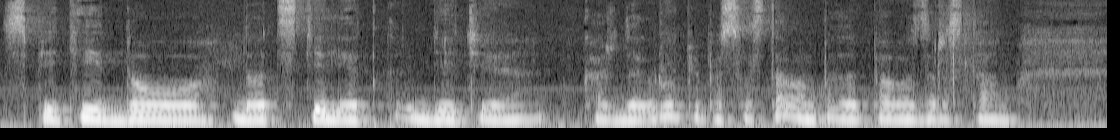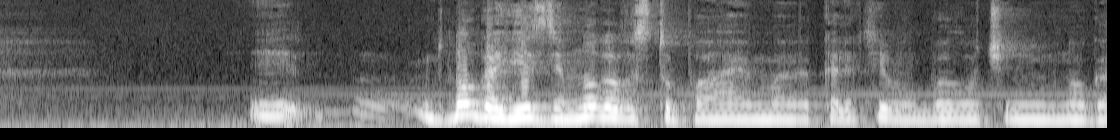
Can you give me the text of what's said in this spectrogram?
с 5 до 20 лет дети в каждой группе по составам, по, по возрастам. И много ездим, много выступаем. Э, Коллектив был очень много,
